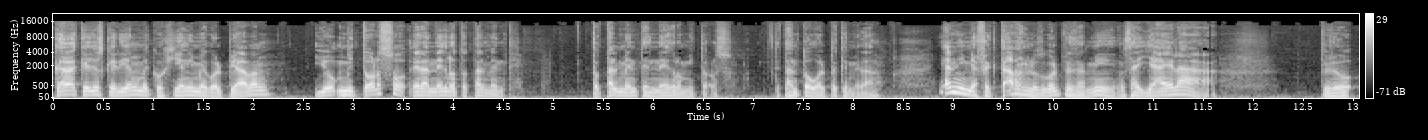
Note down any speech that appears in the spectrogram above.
Cada que ellos querían me cogían y me golpeaban. Yo, mi torso era negro totalmente. Totalmente negro mi torso. De tanto golpe que me daban. Ya ni me afectaban los golpes a mí. O sea, ya era... Pero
